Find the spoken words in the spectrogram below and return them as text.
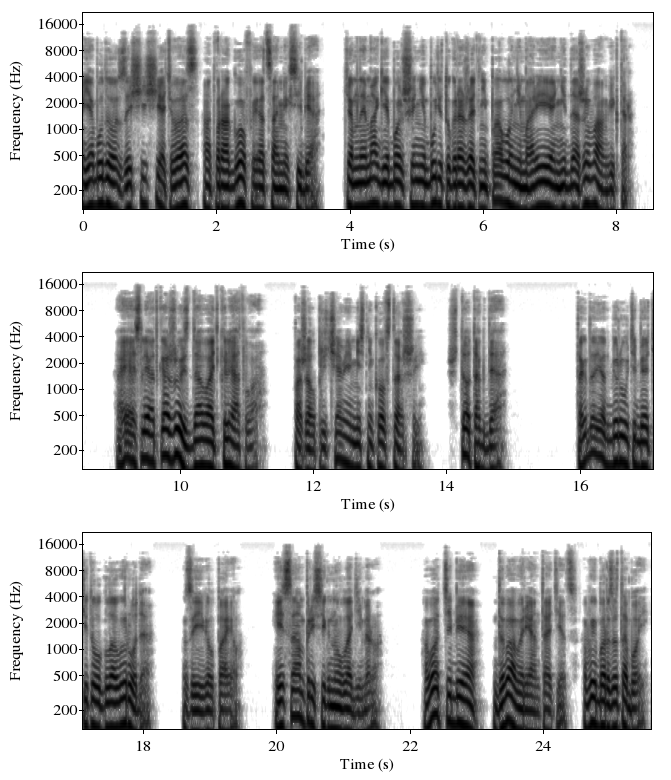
Я буду защищать вас от врагов и от самих себя. Темная магия больше не будет угрожать ни Павлу, ни Марии, ни даже вам, Виктор. «А если откажусь давать клятву?» — пожал плечами Мясников-старший. «Что тогда?» «Тогда я отберу у тебя титул главы рода», — заявил Павел. И сам присягнул Владимиру. «Вот тебе два варианта, отец. Выбор за тобой».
